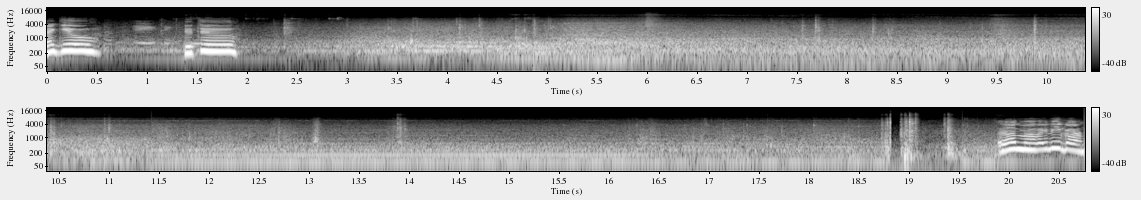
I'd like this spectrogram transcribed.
Thank you. Okay, thank You too. Ayan mga kaibigan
